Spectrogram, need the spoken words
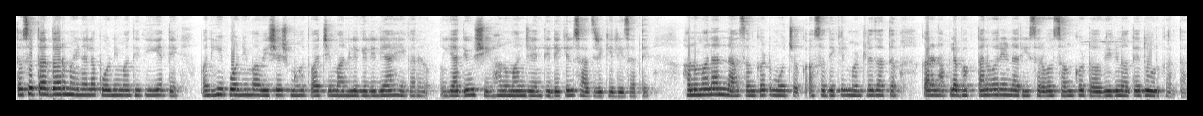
तसं तर दर महिन्याला पौर्णिमा तिथी येते पण ही पौर्णिमा विशेष महत्त्वाची मानली गेलेली आहे कारण या दिवशी हनुमान जयंती देखील साजरी केली जाते. हनुमानांना संकटमोचक असं देखील म्हटलं जातं कारण आपल्या भक्तांवर येणारी सर्व संकट विघ्न ते दूर करतात.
